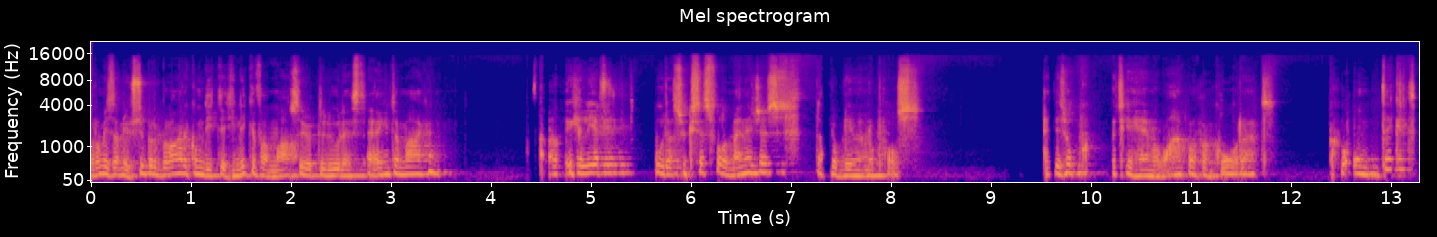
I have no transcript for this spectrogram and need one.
Waarom is dat nu super belangrijk om die technieken van Master Your To-Do List eigen te maken? Je leert hoe dat succesvolle managers dat probleem hebben opgelost. Het is ook het geheime wapen van Colruyt. Je ontdekt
